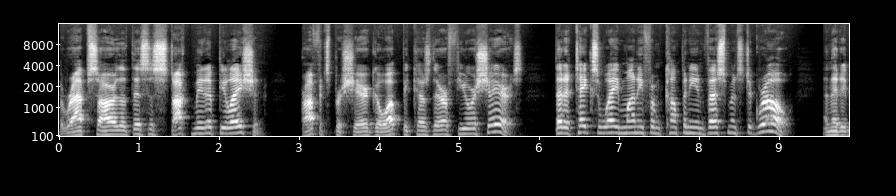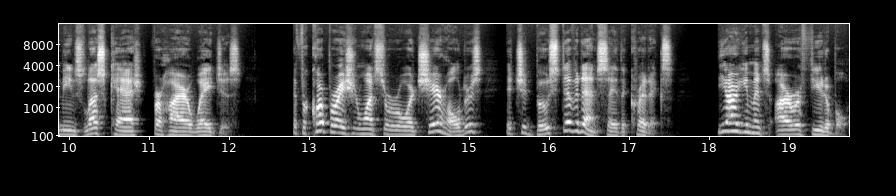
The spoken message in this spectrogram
The raps are that this is stock manipulation. Profits per share go up because there are fewer shares, that it takes away money from company investments to grow, and that it means less cash for higher wages. If a corporation wants to reward shareholders, it should boost dividends, say the critics. The arguments are refutable.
